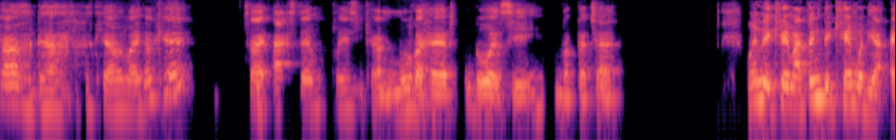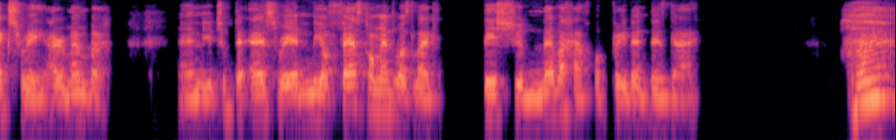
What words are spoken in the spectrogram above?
Oh God. Okay, I was like, okay. So I asked them, please, you can move ahead, go and see Dr. Chad. When they came, I think they came with their X-ray, I remember. And you took the X-ray, and your first comment was like, they should never have operated this guy. Huh?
